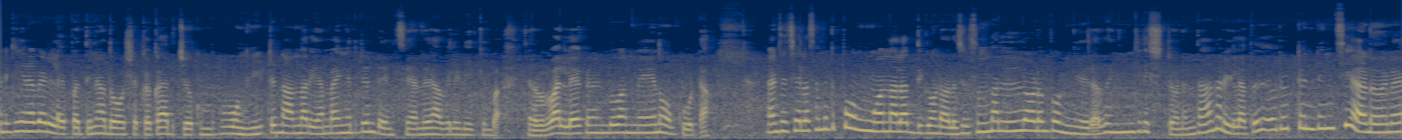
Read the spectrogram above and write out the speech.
എനിക്കിങ്ങനെ വെള്ളയപ്പത്തിന് ആ ദോശക്കൊക്കെ അരച്ച് വെക്കുമ്പോൾ പൊങ്ങിയിട്ടുണ്ടാകുന്ന അറിയാൻ ഭയങ്കര ടെൻഷനാണ് രാവിലെ എണീക്കുമ്പോൾ ചിലപ്പോൾ വല്ലയൊക്കെ മുമ്പ് വന്നേ നോക്കൂ കേട്ടോ എന്നുവെച്ചാൽ ചില സമയത്ത് പൊങ്ങുക എന്നാലും അധികം ഉണ്ടാവില്ല. ചില സമയം നല്ലോണം പൊങ്ങി വരും. അത് ഭയങ്കര ഇഷ്ടമാണ്. എന്താണെന്നറിയില്ല അത് ഒരു ടെൻഡൻസിയാണ് അങ്ങനെ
